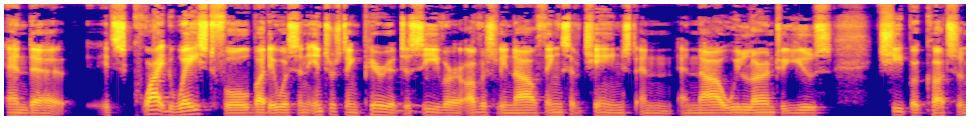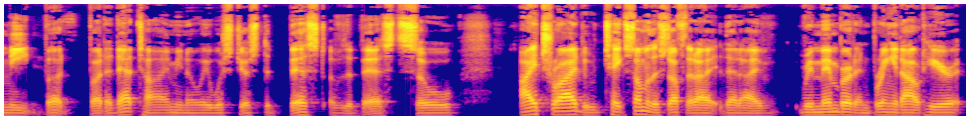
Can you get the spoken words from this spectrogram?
and uh, it's quite wasteful but it was an interesting period to see where obviously now things have changed and and now we learn to use cheaper cuts of meat but but at that time you know it was just the best of the best so I try to take some of the stuff that I that I've remembered and bring it out here.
